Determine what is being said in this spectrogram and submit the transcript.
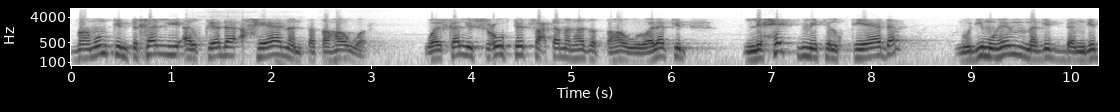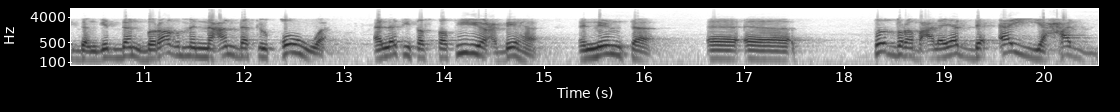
ما ممكن تخلي القيادة أحيانا تتهور ويخلي الشعوب تدفع ثمن هذا التهور. ولكن لحكمة القيادة ودي مهمة جدا جدا جدا برغم إن عندك القوة التي تستطيع بها إن أنت آه، آه، تضرب على يد أي حد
